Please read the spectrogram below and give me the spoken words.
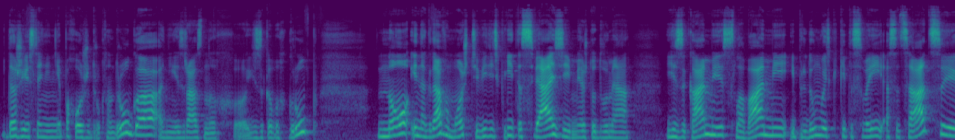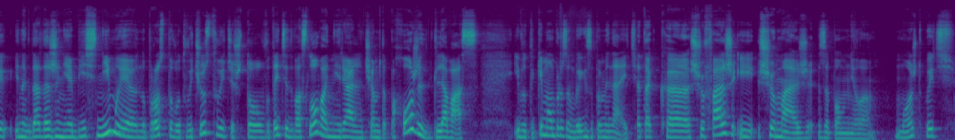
даже если они не похожи друг на друга, они из разных э, языковых групп, но иногда вы можете видеть какие-то связи между двумя языками, словами и придумывать какие-то свои ассоциации, иногда даже необъяснимые, но просто вот вы чувствуете, что вот эти два слова, они реально чем-то похожи для вас, и вот таким образом вы их запоминаете. Я так шуфаж и шумаж запомнила. Может быть,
